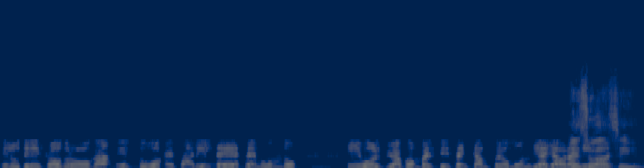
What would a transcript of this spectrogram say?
él utilizó droga, él tuvo que salir de ese mundo y volvió a convertirse en campeón mundial y ahora Eso mismo es así.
